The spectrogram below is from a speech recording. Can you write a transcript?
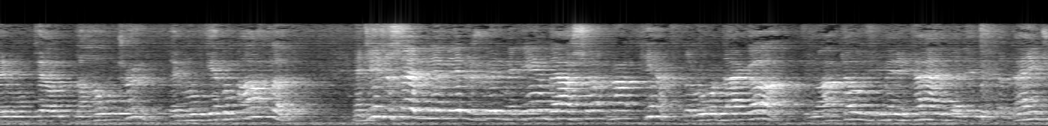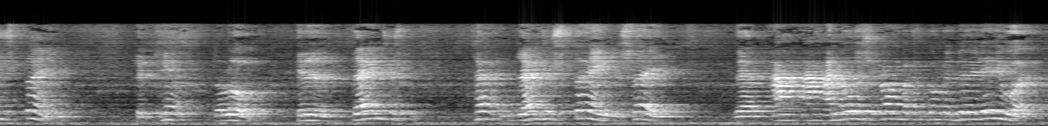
they won't tell the whole truth. They won't give them all of it. And Jesus said to them, It is written again, Thou shalt not tempt the Lord thy God. You know, I've told you many times that it is a dangerous thing to tempt the Lord. It is a dangerous, dangerous thing to say that I, I, I know this is wrong, but I'm going to do it anyway.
